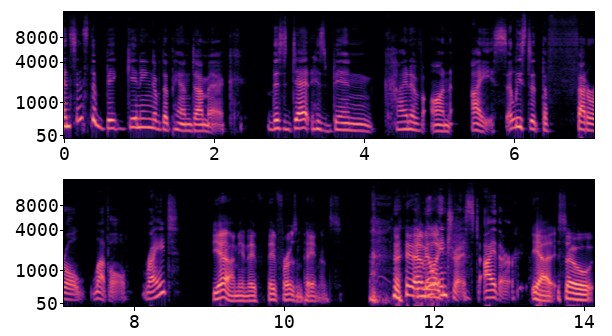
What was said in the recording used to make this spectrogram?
And since the beginning of the pandemic, this debt has been kind of on ice, at least at the federal level, right? Yeah, I mean they've they've frozen payments. mean, no like, interest either. Yeah. So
